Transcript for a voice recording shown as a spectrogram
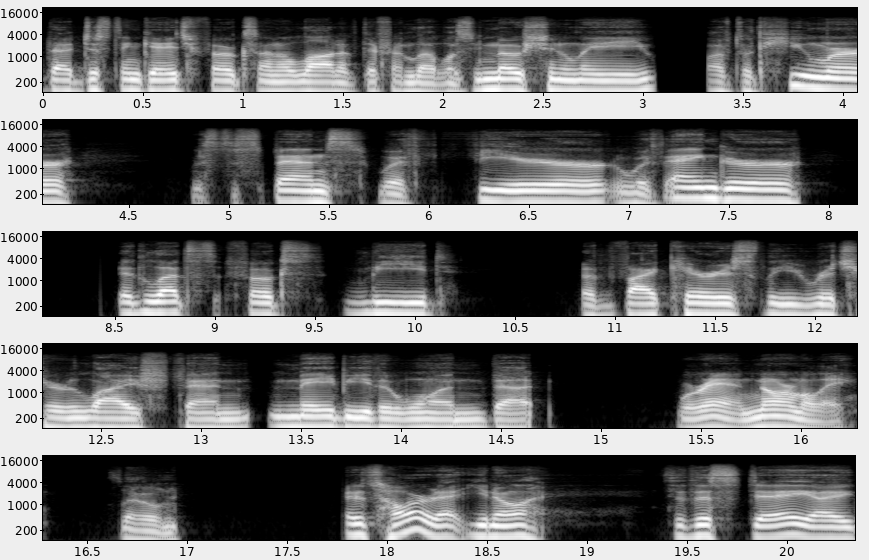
that just engage folks on a lot of different levels emotionally with with humor with suspense with fear with anger it lets folks lead a vicariously richer life than maybe the one that we're in normally so it's hard you know to this day i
